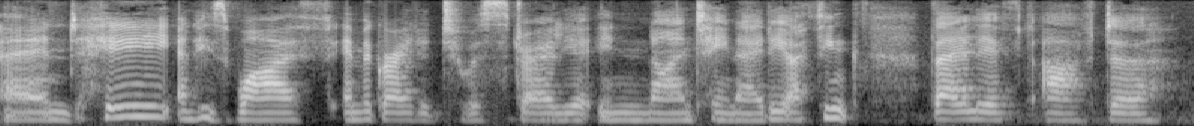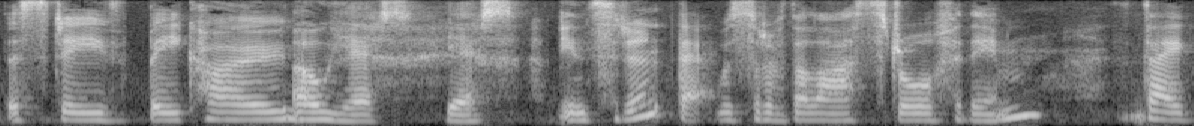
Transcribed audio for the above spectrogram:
And he and his wife emigrated to Australia in 1980. I think they left after the Steve Biko oh yes, yes. incident. That was sort of the last straw for them. They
